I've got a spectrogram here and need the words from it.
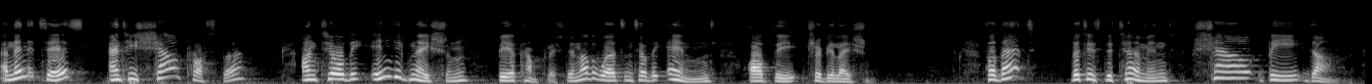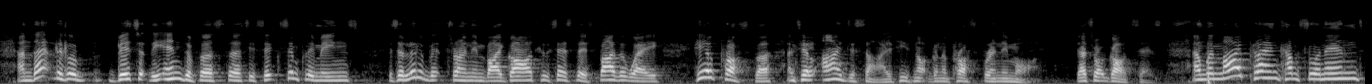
And then it says, and he shall prosper until the indignation be accomplished. In other words, until the end of the tribulation. For that that is determined shall be done. And that little bit at the end of verse 36 simply means is a little bit thrown in by God who says this, by the way, he'll prosper until I decide he's not going to prosper anymore. That's what God says. And when my plan comes to an end,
